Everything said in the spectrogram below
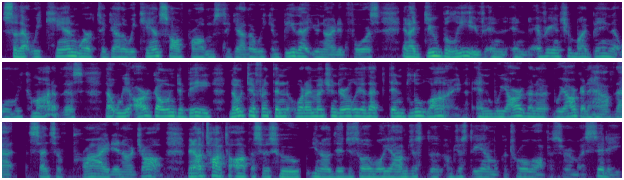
so that we can work together we can solve problems together we can be that united force. And i do believe in in every inch of my being that when we come out of this that we are going to be no different than what i mentioned earlier that thin blue line. And we are going to we are to have that sense of pride in our job. I mean, I've talked to officers who, you know, they just, oh, well, yeah, I'm just the, I'm just the animal control officer in my city,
